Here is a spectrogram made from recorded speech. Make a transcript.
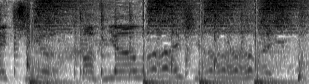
geçiyor. Bak yavaş yavaş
